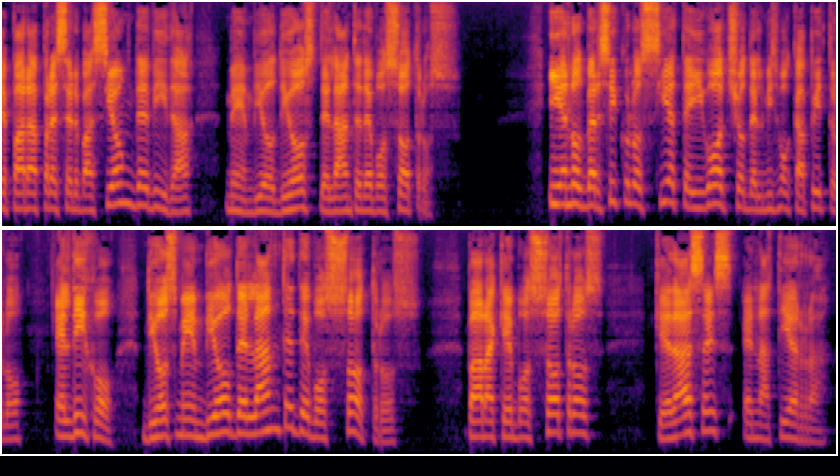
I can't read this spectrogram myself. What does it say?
que para preservación de vida me envió Dios delante de vosotros. Y en los versículos 7 y 8 del mismo capítulo, él dijo, Dios me envió delante de vosotros para que vosotros quedaseis en la tierra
